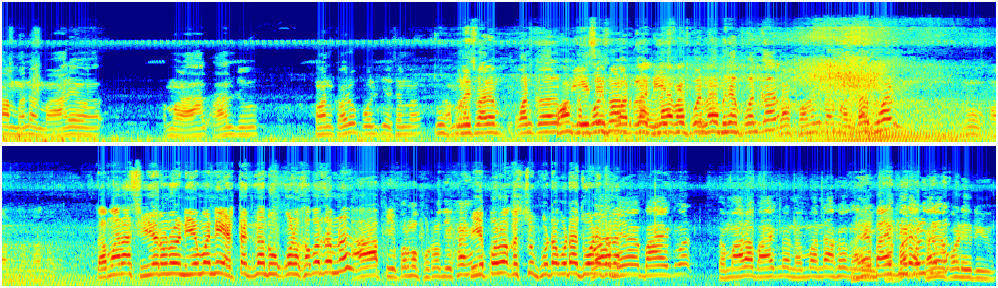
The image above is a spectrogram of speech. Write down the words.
આ મને મારે હમણાં હાલ હાલ જો. ફોન કરો પોલીસ સ્ટેશનમાં? તું પોલીસવાળા ફોન કર પોલીસ ફોન કર ડીએસપી ફોન કર, બધા ફોન કર. લાય ફોન હું ફોન કર તમારા સીઆરઓ નો નિયમ નહીં હેઠળ જ ના રોકવાનો ખબર તમને? આ પેપરમાં ફોટો દેખાય પેપરમાં કશું ફોટા ફોટા જોડે તમે? મેં બાઈક તમારા બાઈક નો નંબર નાખો કે ઘરે બાઈક નહીં ઘરે- પડ્યું ઘરે તમે? પડી રહ્યું.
